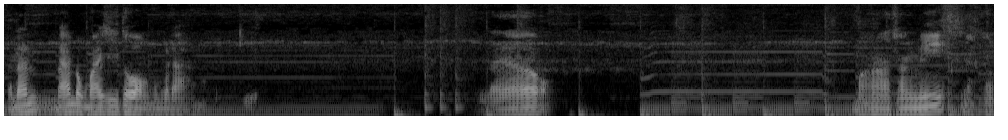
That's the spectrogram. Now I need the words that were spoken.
อันนั้นน้ำดอกไม้สีทองธรรมดาแล้ว มาทางนี้นะครับ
